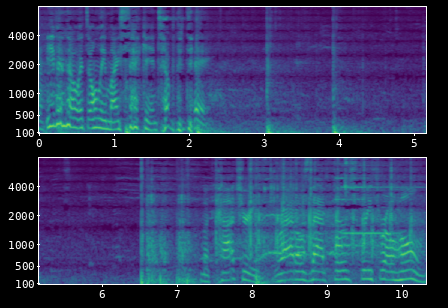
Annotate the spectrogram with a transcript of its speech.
even though it's only my second of the day. McCoughtry rattles that first free throw home.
